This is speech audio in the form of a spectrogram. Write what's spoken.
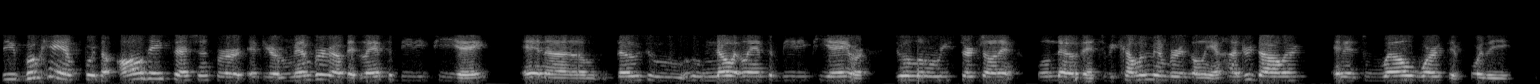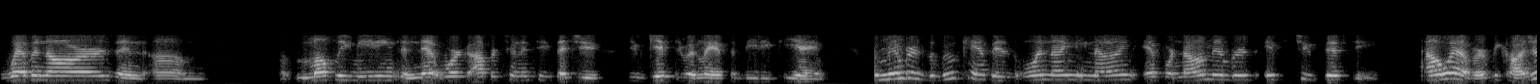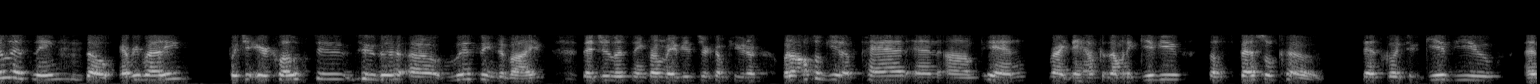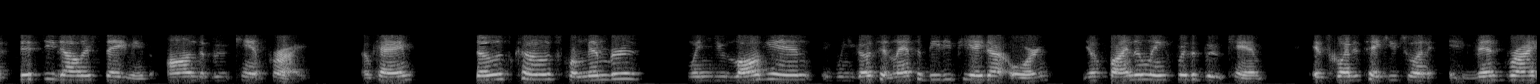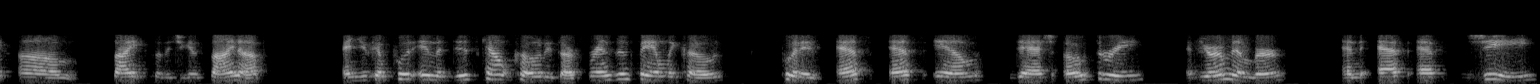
The boot camp for the all-day session for if you're a member of Atlanta BDPA and um, those who, who know Atlanta BDPA or do a little research on it will know that to become a member is only a $100 and it's well worth it for the webinars and um, monthly meetings and network opportunities that you, you get through Atlanta BDPA. For members, the boot camp is 199 and for non-members, it's 250 However, because you're listening, so everybody put your ear close to to the uh, listening device that you're listening from. Maybe it's your computer, but also get a pad and um, pen right now because I'm going to give you some special codes that's going to give you a fifty dollars savings on the boot camp price. Okay, those codes for members. When you log in, when you go to AtlantaBDPA.org, you'll find a link for the boot camp. It's going to take you to an Eventbrite um, site so that you can sign up. And you can put in the discount code. It's our friends and family code. Put in FSM 03 if you're a member, and FFG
